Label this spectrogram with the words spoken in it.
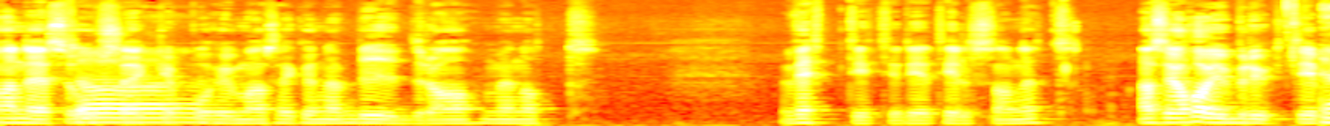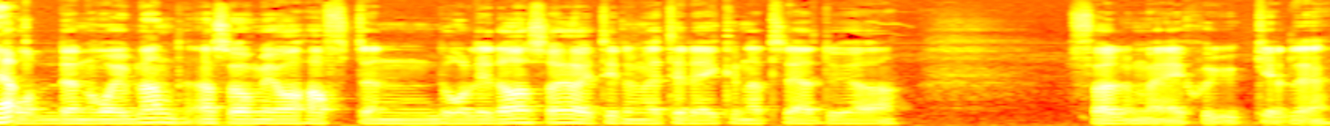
Man er så, så usikker på hvordan man skal kunne bidra med noe vettig til det tilstandet. Alltså jag har ju brukt det i ja. podden och ibland, alltså om jag har haft en dålig dag så har jag till och med till dig kunnat säga att du jag följer mig sjuk eller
